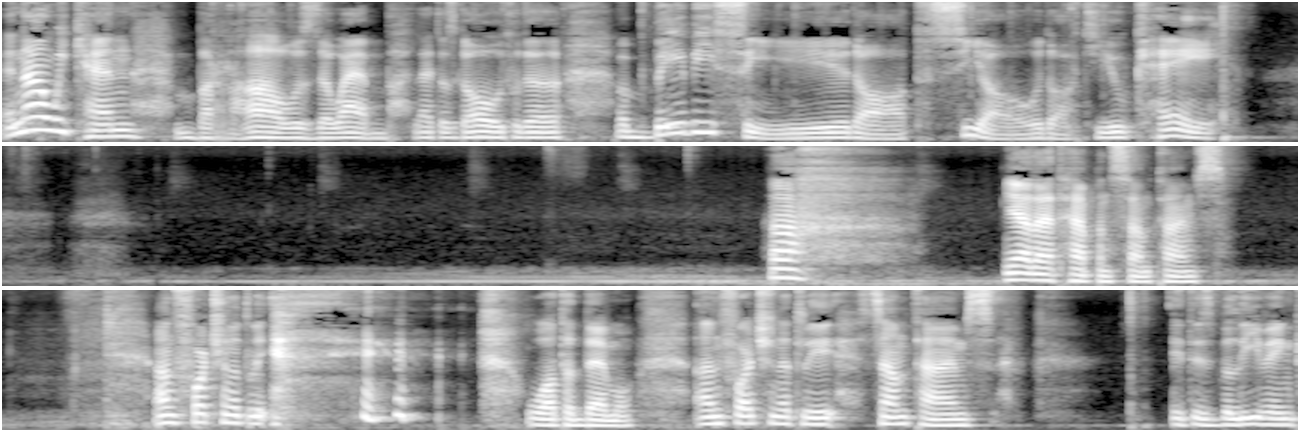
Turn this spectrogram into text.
And now we can browse the web. Let us go to the bbc.co.uk. Ah, uh, yeah, that happens sometimes. Unfortunately, what a demo. Unfortunately, sometimes it is believing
